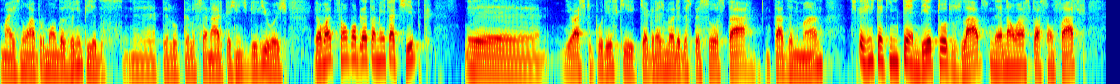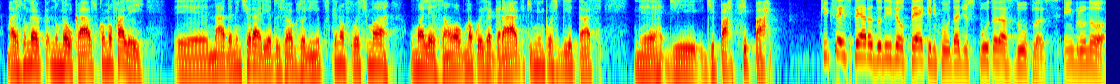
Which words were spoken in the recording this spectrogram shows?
mas não abro mão das Olimpíadas, né, pelo, pelo cenário que a gente vive hoje. É uma edição completamente atípica, é, eu acho que por isso que, que a grande maioria das pessoas está tá desanimando. Acho que a gente tem que entender todos os lados, né, não é uma situação fácil, mas no meu, no meu caso, como eu falei, é, nada me tiraria dos Jogos Olímpicos que não fosse uma, uma lesão, alguma coisa grave que me impossibilitasse né, de, de participar. O que, que você espera do nível técnico da disputa das duplas, hein, Bruno?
